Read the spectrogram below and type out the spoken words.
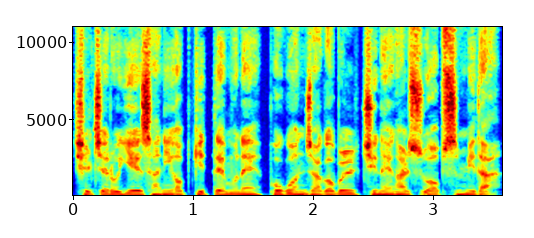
실제로 예산이 없기 때문에 복원 작업을 진행할 수 없습니다.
